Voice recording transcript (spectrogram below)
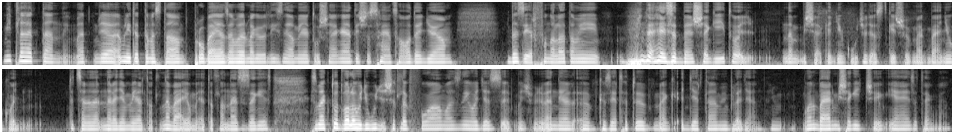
Mit lehet tenni? Mert ugye említettem ezt a próbálja az ember megőrizni a méltóságát, és az hát, ha ad egy olyan vezérfonalat, ami minden helyzetben segít, hogy nem viselkedjünk úgy, hogy azt később megbánjuk, vagy egyszerűen ne legyen méltatlan, ne váljon méltatlan ez az egész. Ez meg tudod valahogy úgy esetleg fogalmazni, hogy ez hogy mondjam, ennél közérthetőbb, meg egyértelműbb legyen? Van bármi segítség ilyen helyzetekben?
